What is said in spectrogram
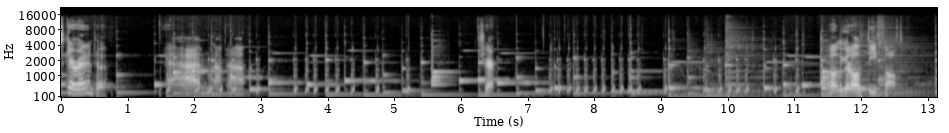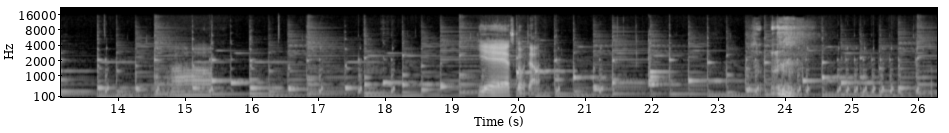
Let's get right into it. I'm not gonna... Sure. Oh, the good old default. Um, yeah, let's go with that one.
